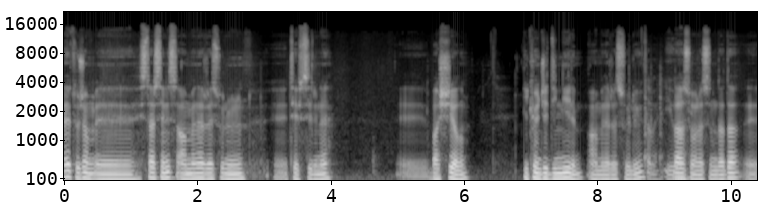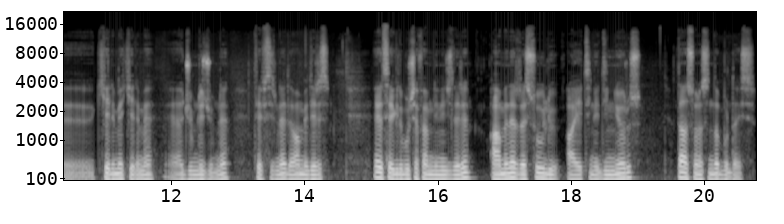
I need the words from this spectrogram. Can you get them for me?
Evet hocam e, isterseniz Ammener Resulü'nün e, tefsirine e, başlayalım. İlk önce dinleyelim Ammener Resulü'yü. Tabii iyi Daha olur. sonrasında da e, kelime kelime, e, cümle cümle tefsirine devam ederiz. Evet sevgili Burç Efem dinleyicileri, Amener Resulü ayetini dinliyoruz. Daha sonrasında buradayız.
